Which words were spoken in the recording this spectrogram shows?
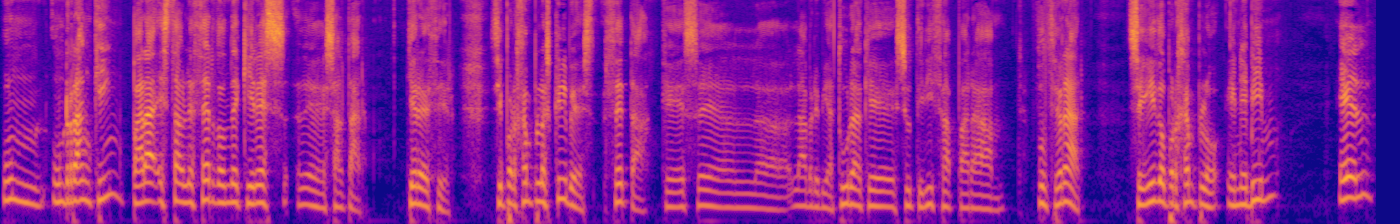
un, ranking para establecer dónde quieres eh, saltar. Quiere decir, si por ejemplo escribes Z, que es la abreviatura que se utiliza para funcionar, seguido por ejemplo NBIM, él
